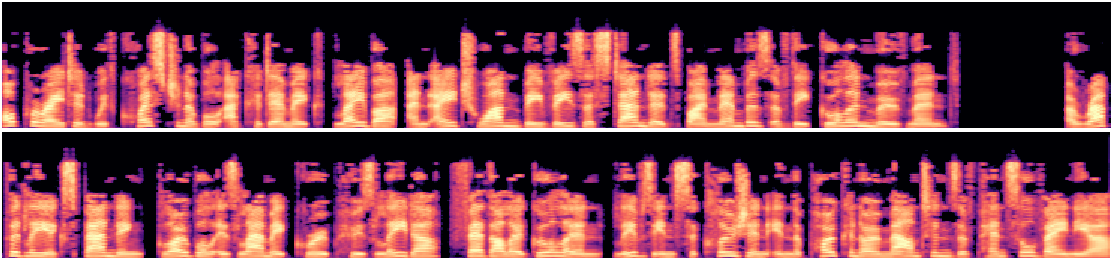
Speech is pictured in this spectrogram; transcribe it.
operated with questionable academic, labor, and H-1B visa standards by members of the Gulen movement. A rapidly expanding, global Islamic group whose leader, Fethullah Gulen, lives in seclusion in the Pocono Mountains of Pennsylvania.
